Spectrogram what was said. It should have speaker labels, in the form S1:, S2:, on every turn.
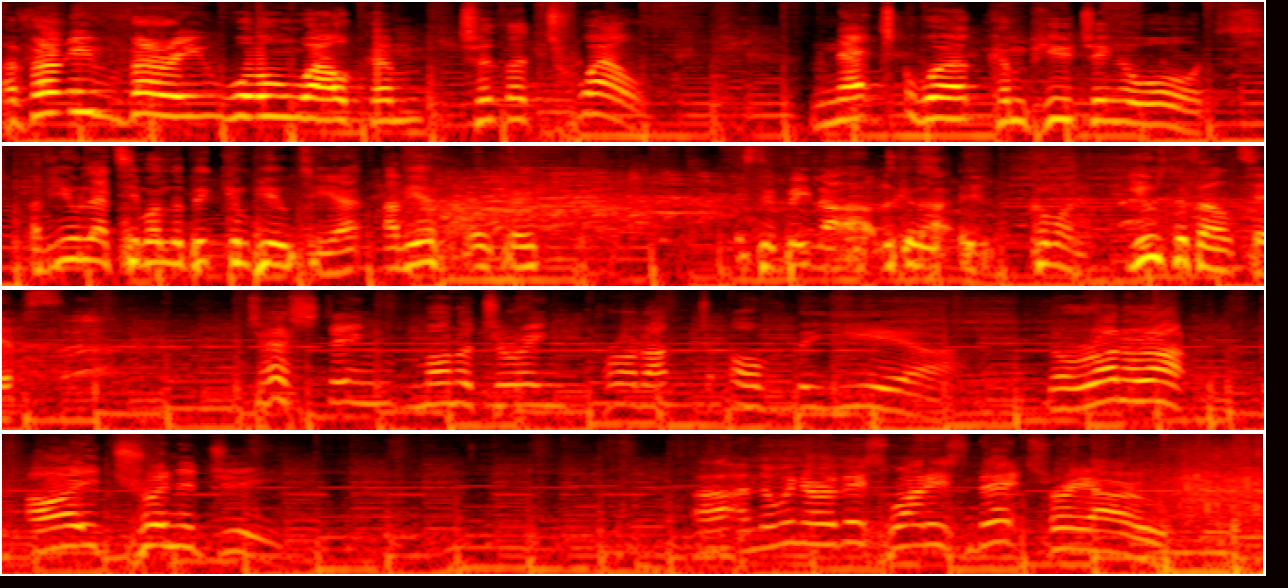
S1: A very, very warm welcome to the 12th Network Computing Awards.
S2: Have you let him on the big computer yet? Have you? Okay. It's a big like that. Look at that. Come on, use the felt tips.
S1: Testing Monitoring Product of the Year. The runner-up, iTrinegy.
S3: Uh, and the winner of this one is Netreo.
